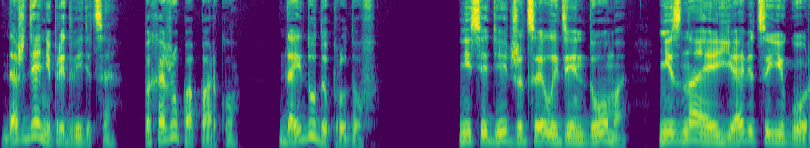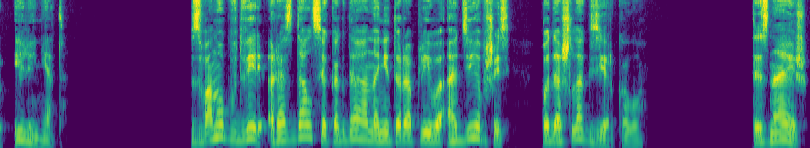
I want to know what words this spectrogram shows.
«Дождя не предвидится. Похожу по парку. Дойду до прудов. Не сидеть же целый день дома — не зная, явится Егор или нет. Звонок в дверь раздался, когда она, неторопливо одевшись, подошла к зеркалу. «Ты знаешь,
